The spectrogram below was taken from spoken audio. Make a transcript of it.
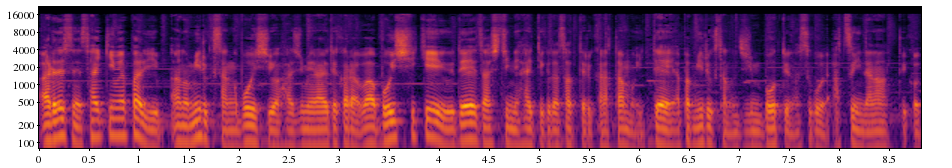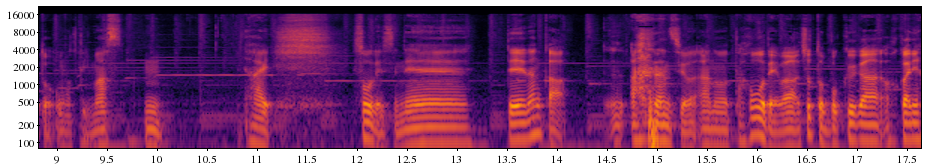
あれですね最近はやっぱりあのミルクさんが Voicy を始められてからは Voicy 経由で雑誌に入ってくださってる方もいてやっぱミルクさんの人望っていうのはすごい厚いんだなっていうことを思っています。うん、はい。そうですね。でなんかあれなんですよあの他方ではちょっと僕が他に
